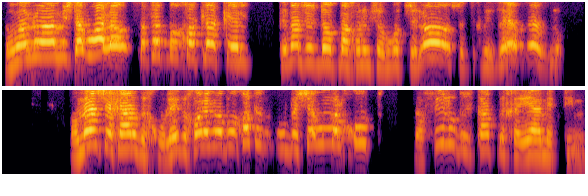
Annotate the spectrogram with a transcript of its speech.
הוא אומר לו, המשנה ברורה לא, ספק ברכות להקל. כיוון שיש דעות באחרונים שאומרות שלא, שצריך להיזהר בזה, אז לא. אומר שהחיינו וכולי, וכל אלו הברכות הוא בשם ומלכות, ואפילו ברכת מחיי המתים.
